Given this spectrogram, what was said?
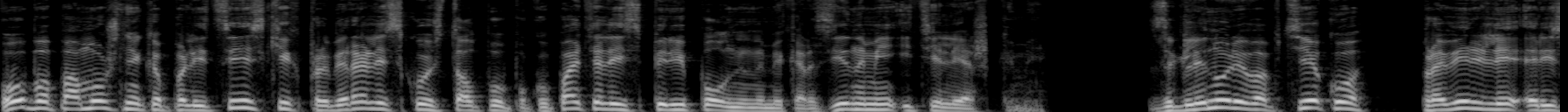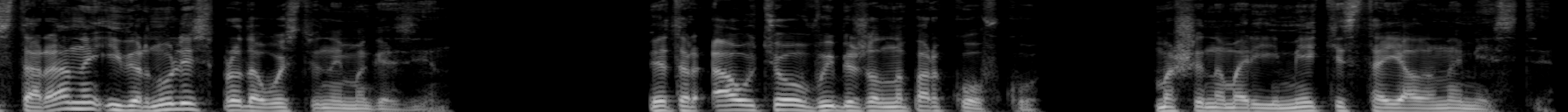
Оба помощника полицейских пробирались сквозь толпу покупателей с переполненными корзинами и тележками. Заглянули в аптеку, проверили рестораны и вернулись в продовольственный магазин. Петр Аутио выбежал на парковку. Машина Марии Мекки стояла на месте.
